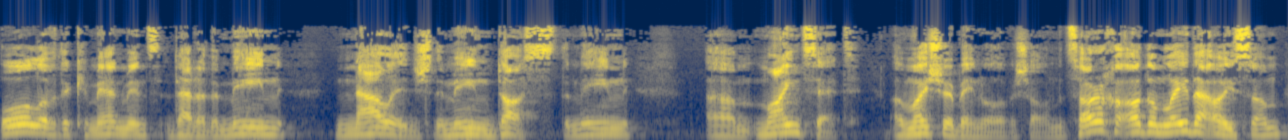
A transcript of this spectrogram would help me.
All of the commandments that are the main knowledge, the main dust, the main um, mindset of Moshe Rabbeinu Olav Shalom. Adam Oisam.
